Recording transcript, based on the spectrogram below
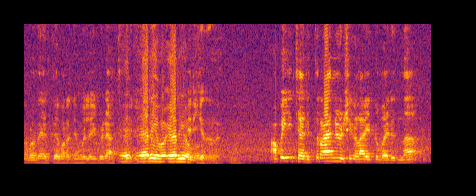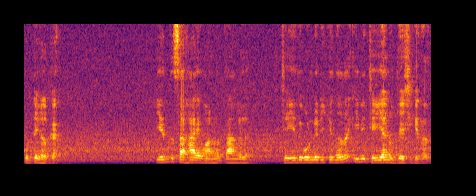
നമ്മൾ നേരത്തെ പറഞ്ഞ പോലെ ഇവിടെ ഇരിക്കുന്നത്. അപ്പോൾ ഈ ചരിത്രാന്വേഷികളായിട്ട് വരുന്ന കുട്ടികൾക്ക് എന്ത് സഹായമാണ് താങ്കൾ ചെയ്തുകൊണ്ടിരിക്കുന്നത് ഇനി ചെയ്യാൻ ഉദ്ദേശിക്കുന്നത്?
